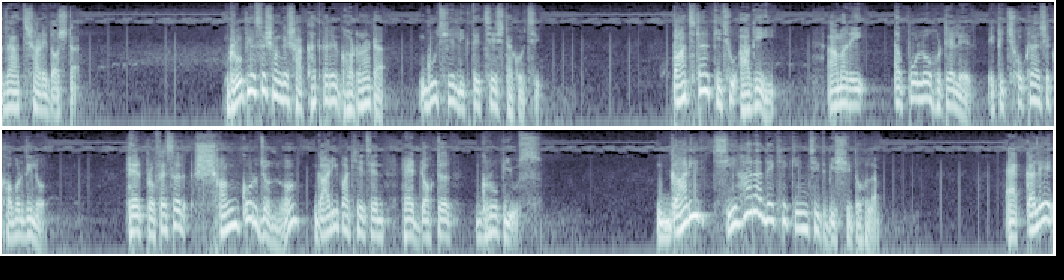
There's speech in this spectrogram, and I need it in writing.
রাত সাড়ে দশটা। গ্রোপিয়াসের সঙ্গে সাক্ষাৎকারের ঘটনাটা গুছিয়ে লিখতে চেষ্টা করছি। পাঁচটার কিছু আগেই আমার এই অ্যাপোলো হোটেলের একটি ছোকরা এসে খবর দিল, হেড প্রফেসর শঙ্কর জন্য গাড়ি পাঠিয়েছেন হেড ডক্টর গ্রোপিউস গাড়ির চেহারা দেখে কিঞ্চিত বিস্মিত হলাম। এককালে,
